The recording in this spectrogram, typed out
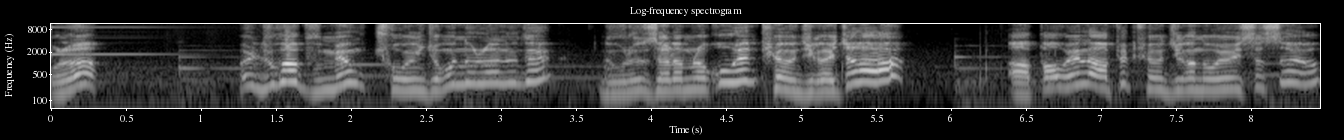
뭐라? 아니, 누가 분명 초인종을 눌렀는데 누른 사람하고 웬 편지가 있잖아? 아빠 웬 앞에 편지가 놓여 있었어요?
